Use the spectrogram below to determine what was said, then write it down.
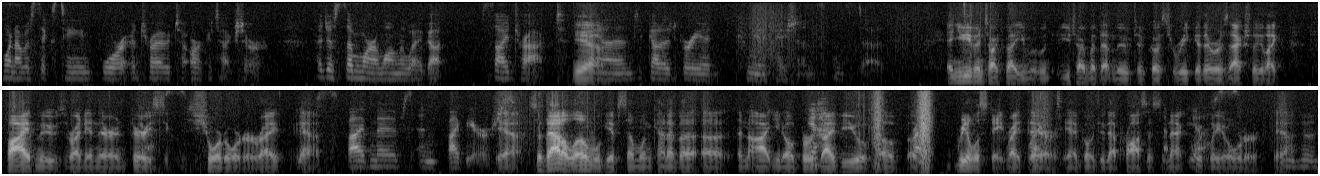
when I was 16 for Intro to Architecture, I just somewhere along the way got sidetracked Yeah. and got a degree in communications. And you even talked about you you talked about that move to Costa Rica. There was actually like five moves right in there in very Yes. short order, right? Yes, five moves and five years. Yeah. Yeah. So that alone will give someone kind of a, a an eye, you know, a bird's Yeah. eye view of, of, of Right. real estate right there. Right. Yeah, going through that process and that quickly Yes. order. Yeah. Mhm.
